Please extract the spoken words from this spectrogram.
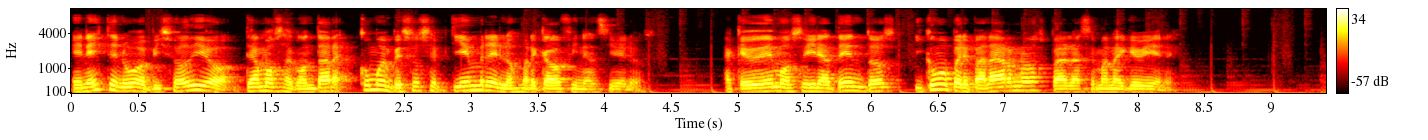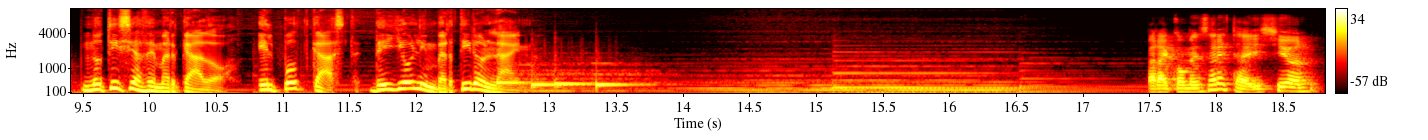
En este nuevo episodio te vamos a contar cómo empezó septiembre en los mercados financieros, a qué debemos seguir atentos y cómo prepararnos para la semana que viene. Noticias de Mercado, el podcast de YOL Invertir Online. Para comenzar esta edición,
